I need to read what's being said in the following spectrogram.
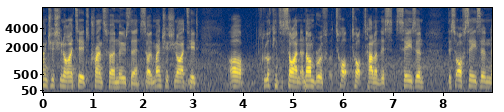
Manchester United transfer news then. So Manchester United are looking to sign a number of top top talent this season, this off season,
